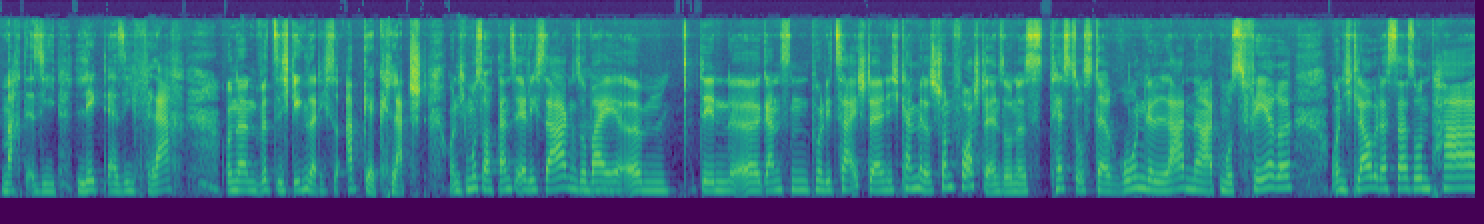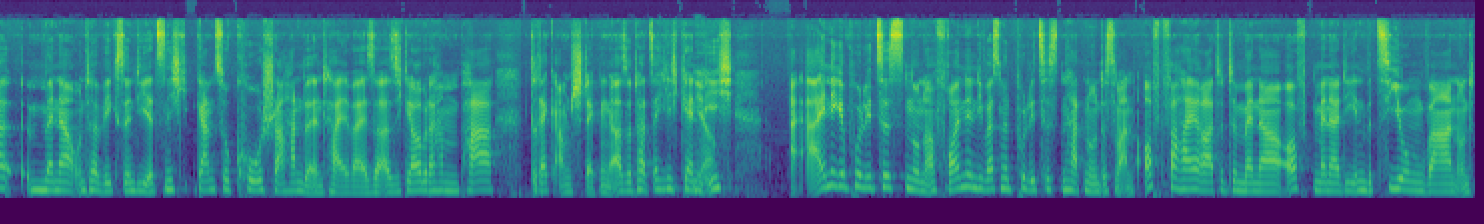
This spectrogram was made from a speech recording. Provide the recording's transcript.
macht er sie, legt er sie flach und dann wird sich gegenseitig so abgeklatscht. Und ich muss auch ganz ehrlich sagen, so bei ähm, den äh, ganzen Polizeistellen, ich kann mir das schon vorstellen, so eine Testosteron geladene Atmosphäre. Und ich glaube, dass da so ein paar Männer unterwegs sind, die jetzt nicht ganz so koscher handeln teilweise. Also ich glaube, da haben ein paar Dreck am Stecken. Also tatsächlich kenne ja. ich einige Polizisten und auch Freundinnen, die was mit Polizisten hatten. Und es waren oft verheiratete Männer, oft Männer, die in Beziehungen waren. Und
